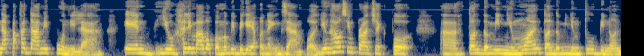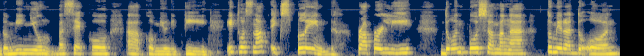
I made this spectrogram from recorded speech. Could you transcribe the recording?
napakadami po nila. And yung halimbawa po, magbibigay ako ng example. Yung housing project po, ah, Condominium 1, Condominium 2, Binondominium, Baseco ah, Community. It was not explained properly doon po sa mga tumira doon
